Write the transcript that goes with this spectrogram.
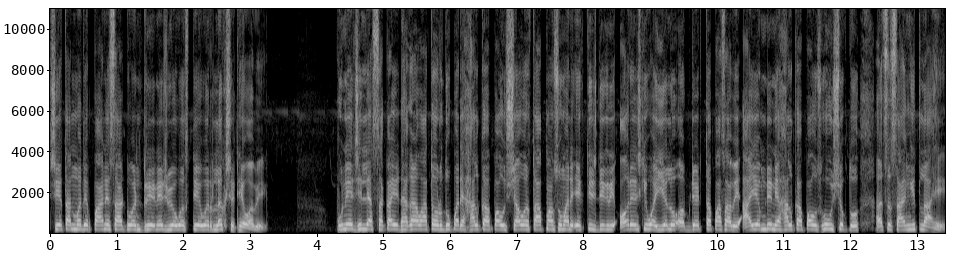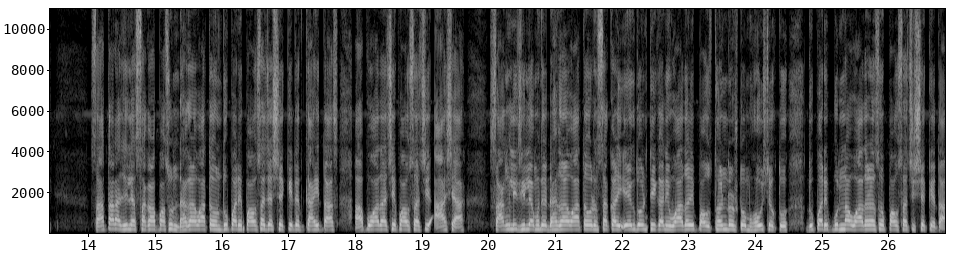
शेतांमध्ये पाणी साठवण ड्रेनेज व्यवस्थेवर लक्ष ठेवावे. पुणे जिल्ह्यात सकाळी ढगाळ वातावरण दुपारी हलका पाऊस शावर तापमान सुमारे एकतीस डिग्री ऑरेंज किंवा येलो अपडेट तपासावे. आय एम डीने हलका पाऊस होऊ शकतो असं सांगितलं आहे. सातारा जिल्ह्यात सकाळपासून ढगाळ वातावरण दुपारी पावसाच्या शक्यतेत काही तास अपवादाचे पावसाची आशा. सांगली जिल्ह्यामध्ये ढगाळ वातावरण सकाळी एक दोन ठिकाणी वादळी पाऊस थंडरस्टोम होऊ शकतो. दुपारी पुन्हा वादळासह पावसाची शक्यता.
